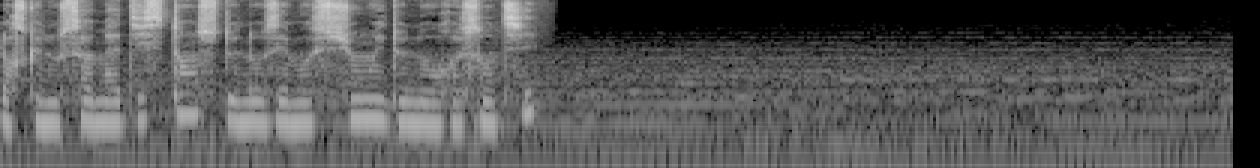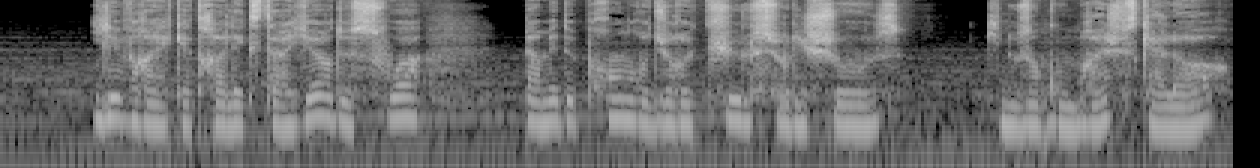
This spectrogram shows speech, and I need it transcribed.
lorsque nous sommes à distance de nos émotions et de nos ressentis? Il est vrai qu'être à l'extérieur de soi permet de prendre du recul sur les choses qui nous encombraient jusqu'alors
